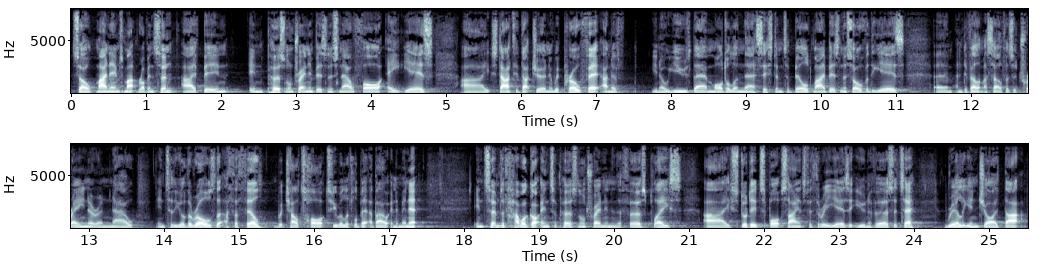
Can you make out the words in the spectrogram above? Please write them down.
So my name's Matt Robinson. I've been in personal training business now for eight years. I started that journey with Pro-Fit and have you know used their model and their system to build my business over the years um, and develop myself as a trainer and now into the other roles that I fulfill, which I'll talk to you a little bit about in a minute. In terms of how I got into personal training in the first place, I studied sports science for three years at university, really enjoyed that.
